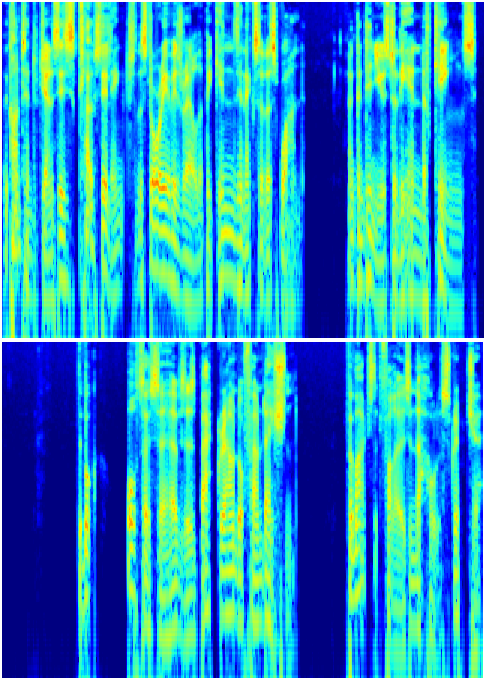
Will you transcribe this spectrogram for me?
The content of Genesis is closely linked to the story of Israel that begins in Exodus 1 and continues to the end of Kings. The book also serves as background or foundation for much that follows in the whole of Scripture.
